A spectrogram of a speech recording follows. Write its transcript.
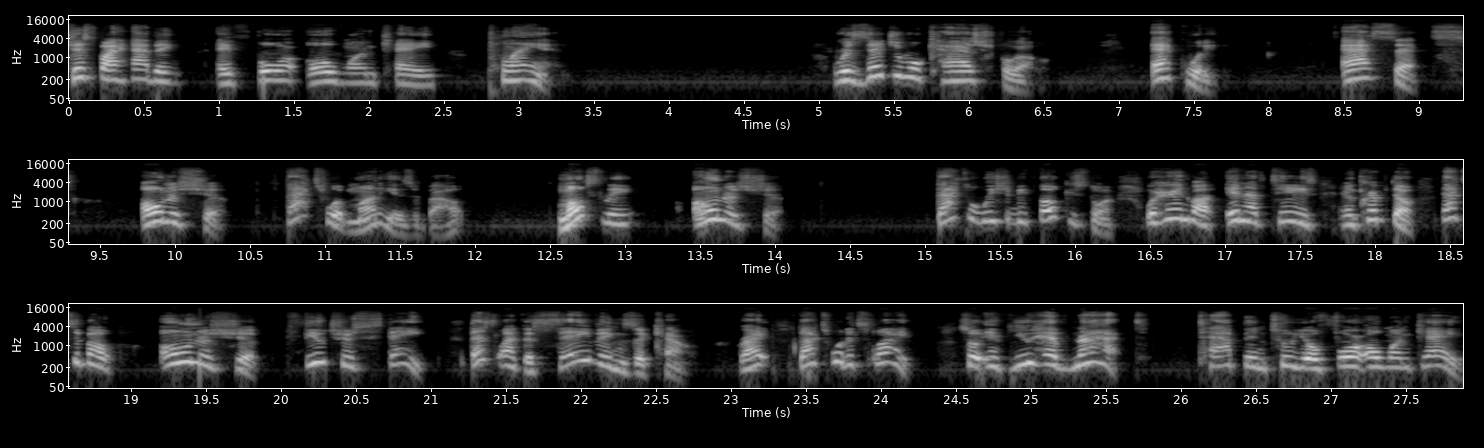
just by having a 401k plan residual cash flow, equity, assets, ownership. That's what money is about. Mostly ownership. That's what we should be focused on. We're hearing about NFTs and crypto. That's about ownership, future state. That's like a savings account, right? That's what it's like. So if you have not tapped into your 401k,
